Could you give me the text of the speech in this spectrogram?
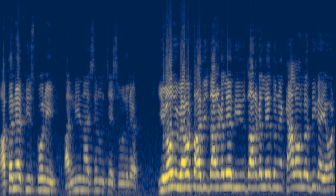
అతనే తీసుకొని అన్ని నాశనం చేసి వదిలాడు. ఈరోజు వ్యవస్థ అది జరగలేదు ఇది జరగలేదు అనే కాలంలో దిగా. ఎవరు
